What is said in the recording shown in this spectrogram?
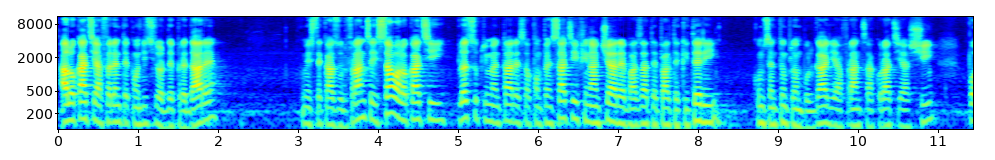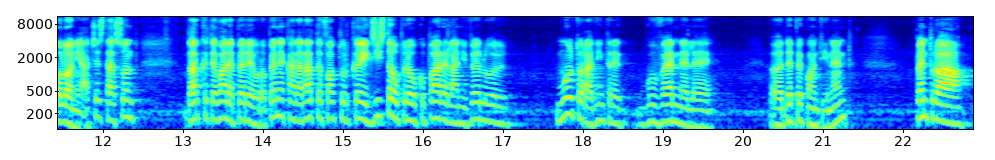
alocații aferente condițiilor de predare, cum este cazul Franței, sau alocații, plăți suplimentare sau compensații financiare bazate pe alte criterii, cum se întâmplă în Bulgaria, Franța, Croația și Polonia. Acestea sunt doar câteva repere europene care arată faptul că există o preocupare la nivelul multora dintre guvernele uh, de pe continent pentru a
